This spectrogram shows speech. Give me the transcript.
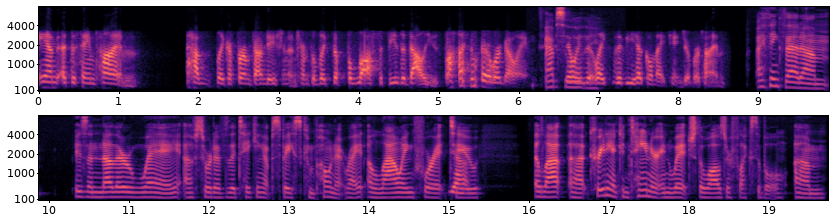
And at the same time, have like a firm foundation in terms of like the philosophy, the values behind where we're going, Absolutely. knowing that like the vehicle might change over time. I think that um, is another way of sort of the taking up space component, right? Allowing for it Yeah. to allow uh, creating a container in which the walls are flexible, um,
